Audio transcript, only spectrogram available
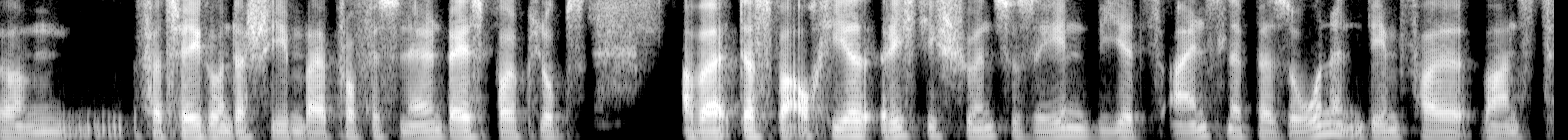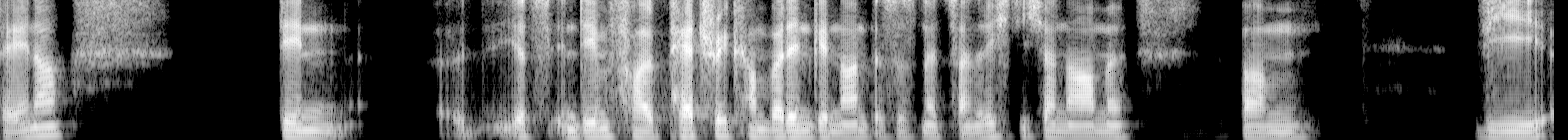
ähm, Verträge unterschrieben bei professionellen Baseballclubs. Aber das war auch hier richtig schön zu sehen, wie jetzt einzelne Personen, in dem Fall waren es Trainer, den, äh, jetzt in dem Fall Patrick haben wir den genannt, das ist nicht sein richtiger Name, ähm, wie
